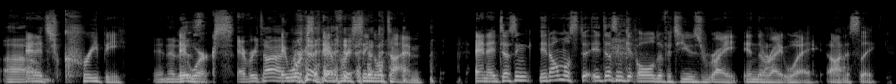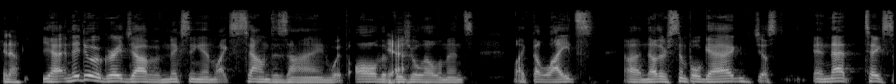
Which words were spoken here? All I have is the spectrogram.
Um, and it's creepy. And it, it works every time. It works every single time. And it doesn't, it almost, it doesn't get old if it's used right in the yeah. right way, honestly, yeah. you know? Yeah. And they do a great job of mixing in like sound design with all the yeah. visual elements like the lights, uh, another simple gag, just, and that takes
